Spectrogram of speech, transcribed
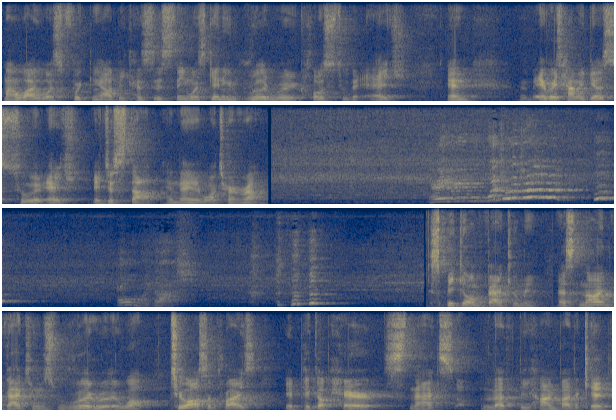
my wife was freaking out because this thing was getting really, really close to the edge. And every time it gets to the edge, it just stops and then it will turn around. Oh my gosh. Speaking of vacuuming, S9 vacuums really, really well. To our surprise, it pick up hair, snacks left behind by the kid.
